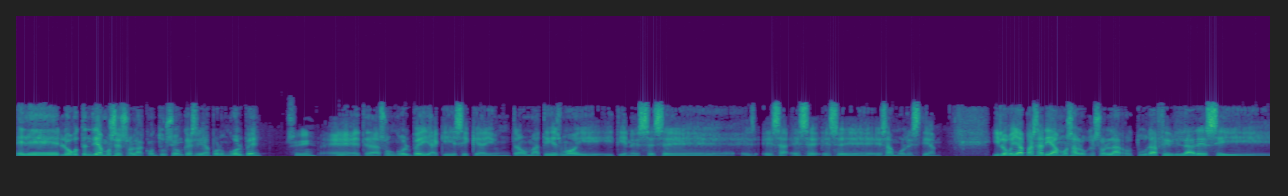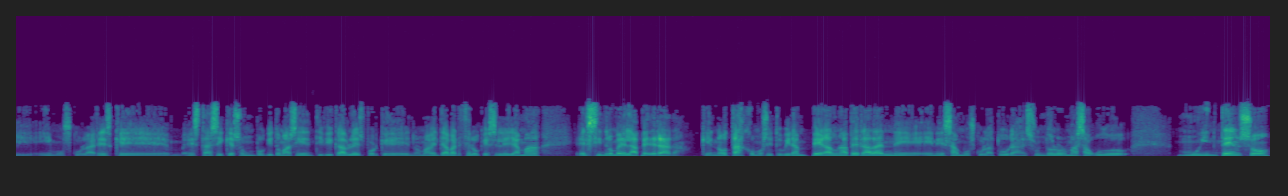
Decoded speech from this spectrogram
Eh, luego tendríamos eso, la contusión, que sería por un golpe. Sí, eh, Te das un golpe y aquí sí que hay un traumatismo y, tienes ese, esa, esa, molestia. Y luego ya pasaríamos a lo que son las roturas fibrilares y, musculares, que estas sí que son un poquito más identificables porque normalmente aparece lo que se le llama el síndrome de la pedrada, que notas como si te hubieran pegado una pedrada en, en esa musculatura. Es un dolor más agudo muy intenso,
